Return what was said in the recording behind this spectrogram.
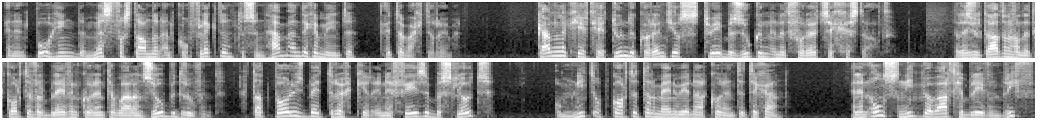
in een poging de misverstanden en conflicten tussen hem en de gemeente uit de weg te ruimen. Kennelijk heeft hij toen de Corinthiërs twee bezoeken in het vooruitzicht gesteld. De resultaten van dit korte verblijf in Korinthe waren zo bedroevend dat Paulus bij terugkeer in Efeze besloot om niet op korte termijn weer naar Korinthe te gaan. In een ons niet bewaard gebleven brief,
